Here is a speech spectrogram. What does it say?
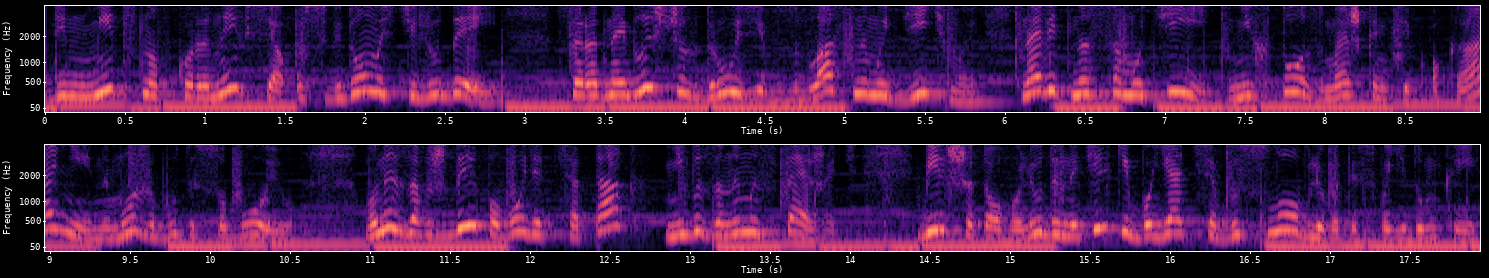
він міцно вкоренився у свідомості людей серед найближчих друзів з власними дітьми, навіть на самоті ніхто з мешканців Океанії не може бути собою. Вони завжди поводяться так, ніби за ними стежать. Більше того, люди не тільки бояться висловлювати свої думки,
